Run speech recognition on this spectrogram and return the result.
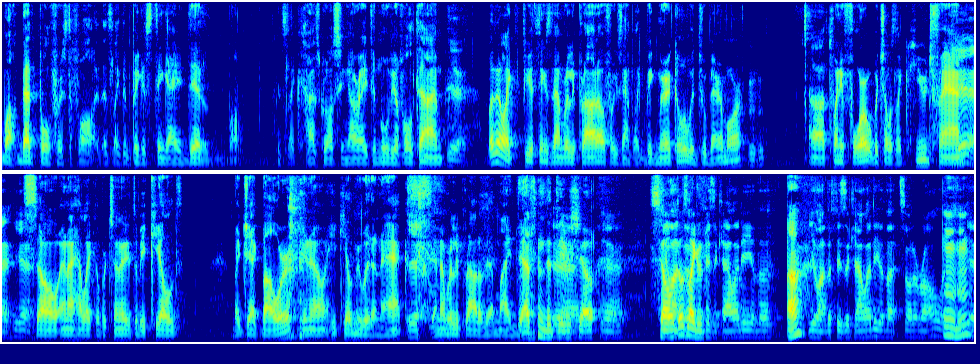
well, Deadpool. First of all, that's like the biggest thing I did. Well, it's like highest grossing R-rated movie of all time. Yeah. But there are like a few things that I'm really proud of. For example, like Big Miracle with Drew Barrymore. Uh, 24, which I was like huge fan. Yeah, yeah. So, and I had like opportunity to be killed by Jack Bauer. You know, he killed me with an axe, and I'm really proud of that. My death in the TV show. Yeah. So those the like, the physicality of the. huh? You like the physicality of that sort of role? and- Yeah.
